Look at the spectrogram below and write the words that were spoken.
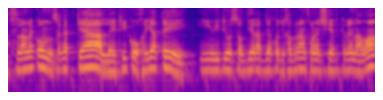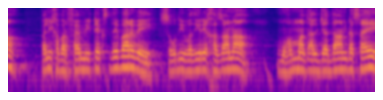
असलम संगत क्या ले ठीक हो खरियाते ई वीडियो सऊदी अरब जा कुछ खबर शेयर करे नावा पहली खबर फैमिली टैक्स दे बारे वे सऊदी वज़ीर ख़जाना मुहम्मद अल जदान डसाए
